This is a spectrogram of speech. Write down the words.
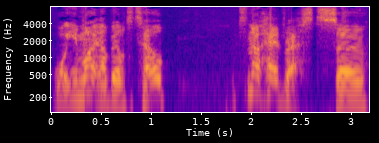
what you might not be able to tell, it's no headrest. So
